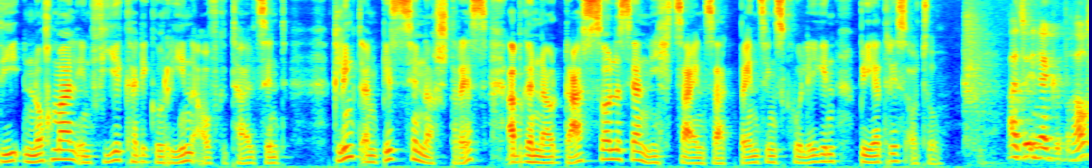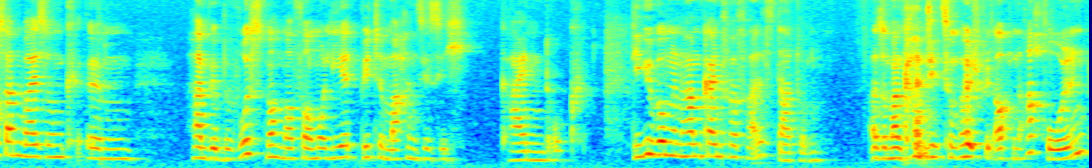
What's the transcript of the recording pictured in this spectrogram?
die nochmal in vier Kategorien aufgeteilt sind. Klingt ein bisschen nach Stress, aber genau das soll es ja nicht sein, sagt Benzings Kollegin Beatrice Otto. Also in der Gebrauchsanweisung ähm, haben wir bewusst nochmal formuliert, bitte machen Sie sich keinen Druck. Die Übungen haben kein Verfallsdatum. Also man kann sie zum Beispiel auch nachholen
